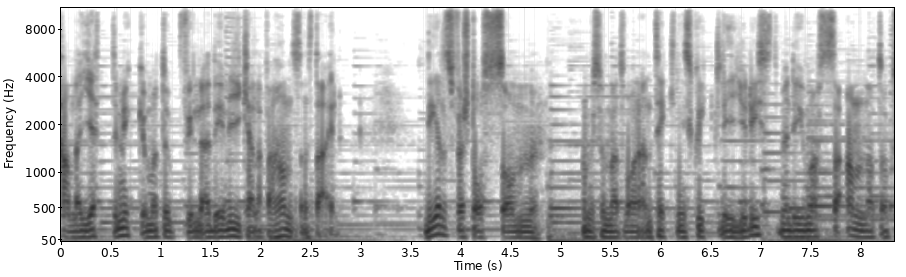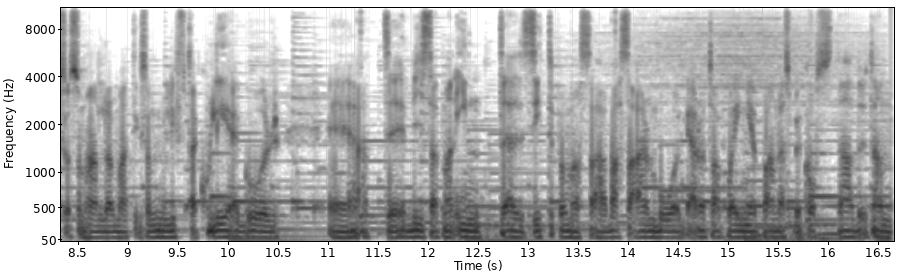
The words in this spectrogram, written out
handlar jättemycket om att uppfylla det vi kallar för Hansen style. Dels förstås som, som att vara en tekniskt skicklig jurist, men det är ju massa annat också som handlar om att liksom lyfta kollegor, eh, att eh, visa att man inte sitter på massa vassa armbågar och tar poänger på andras bekostnad, utan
